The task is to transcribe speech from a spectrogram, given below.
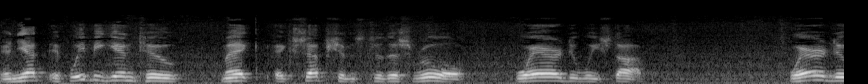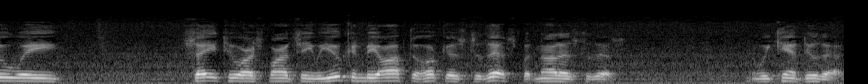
And yet, if we begin to make exceptions to this rule, where do we stop? Where do we say to our sponsee, well, you can be off the hook as to this, but not as to this? and we can't do that.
